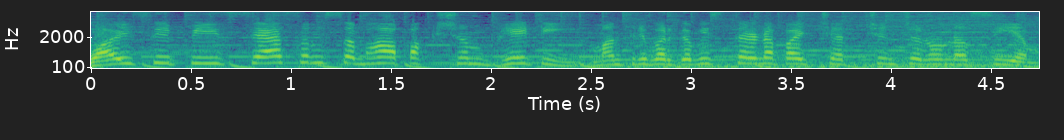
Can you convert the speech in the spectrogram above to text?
వైసీపీ శాసనసభాపక్షం భేటీ మంత్రివర్గ విస్తరణపై చర్చించనున్న సీఎం.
